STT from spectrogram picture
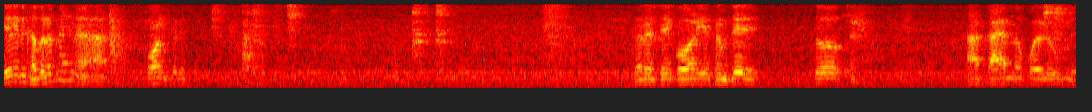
એવી ખબર જ નહીં ને? કોણ કરે. કરે છે કોણ એ સમજે. તો આ કાયમ નો કોયડો ઉકલે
